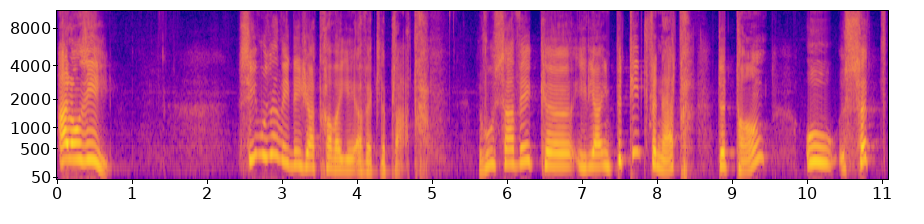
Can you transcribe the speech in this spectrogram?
Allons-y. Si vous avez déjà travaillé avec le plâtre, vous savez qu'il y a une petite fenêtre de temps où cette,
